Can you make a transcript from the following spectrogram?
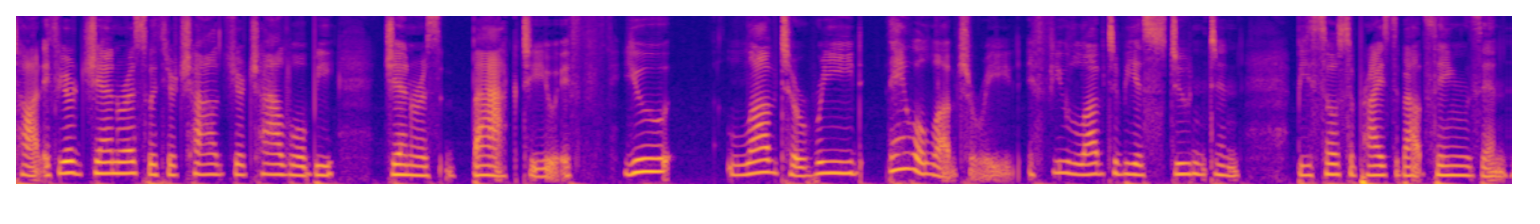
taught. If you're generous with your child, your child will be generous back to you. If you love to read, they will love to read. If you love to be a student and be so surprised about things and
